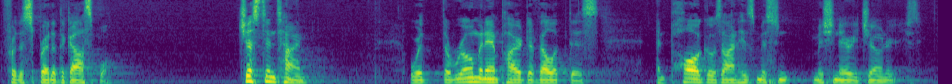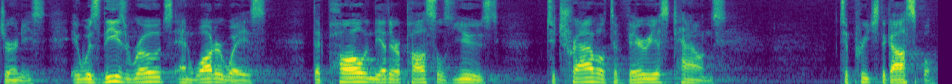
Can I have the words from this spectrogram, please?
for the spread of the gospel. Just in time, where the Roman Empire developed this and Paul goes on his mission, missionary journeys. It was these roads and waterways that Paul and the other apostles used to travel to various towns to preach the gospel.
